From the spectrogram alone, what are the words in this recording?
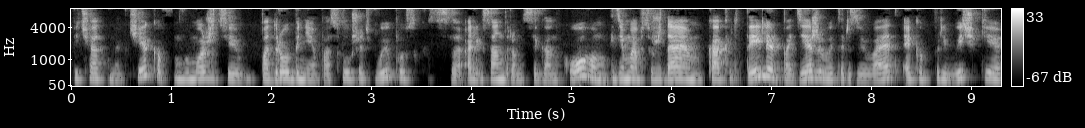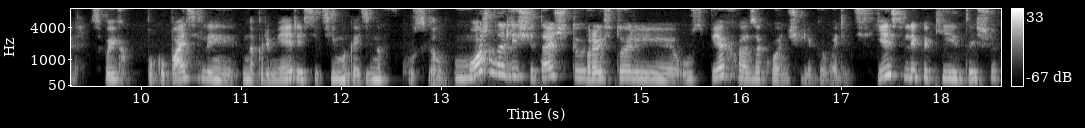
печатных чеков вы можете подробнее послушать выпуск с Александром Цыганковым, где мы обсуждаем, как ритейлер поддерживает и развивает эко-привычки своих покупателей на примере сети магазинов «Вкусвилл». Можно ли считать, что про истории успеха закончили говорить? Есть ли какие-то еще?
